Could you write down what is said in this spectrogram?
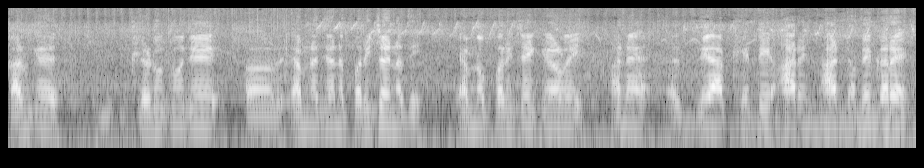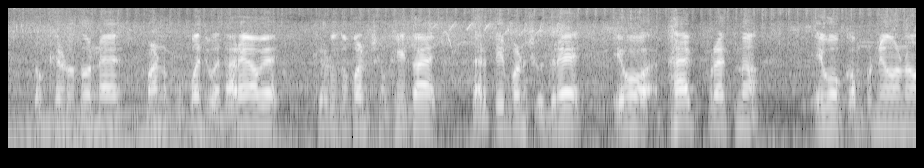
કારણ કે ખેડૂતો જે એમને જેને પરિચય નથી, એમનો પરિચય કેળવી અને જે આ ખેતી આ આ ઢબે કરે, તો ખેડૂતોને પણ ઉપજ વધારે આવે, ખેડૂતો પણ સુખી થાય, ધરતી પણ સુધરે, એવો અથાગ પ્રયત્ન એવો કંપનીઓનો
